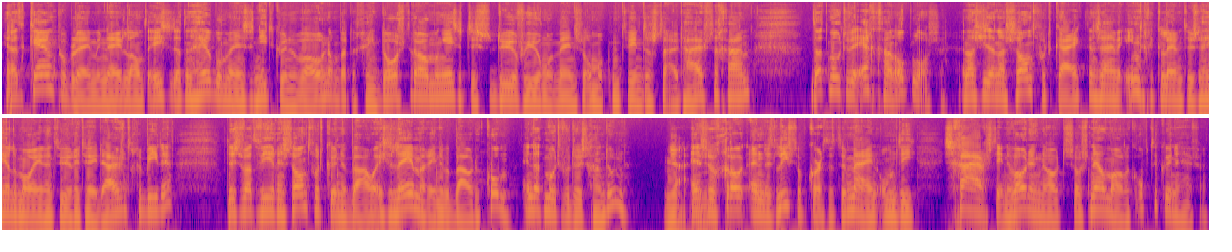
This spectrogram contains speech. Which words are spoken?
Ja, het kernprobleem in Nederland is dat een heleboel mensen niet kunnen wonen... omdat er geen doorstroming is. Het is duur voor jonge mensen om op hun twintigste uit huis te gaan. Dat moeten we echt gaan oplossen. En als je dan naar Zandvoort kijkt... dan zijn we ingeklemd tussen hele mooie Natura 2000 gebieden. Dus wat we hier in Zandvoort kunnen bouwen... is alleen maar in de bebouwde kom. En dat moeten we dus gaan doen. Ja, en, en, zo groot, en het liefst op korte termijn... om die schaarste in de woningnood zo snel mogelijk op te kunnen heffen.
